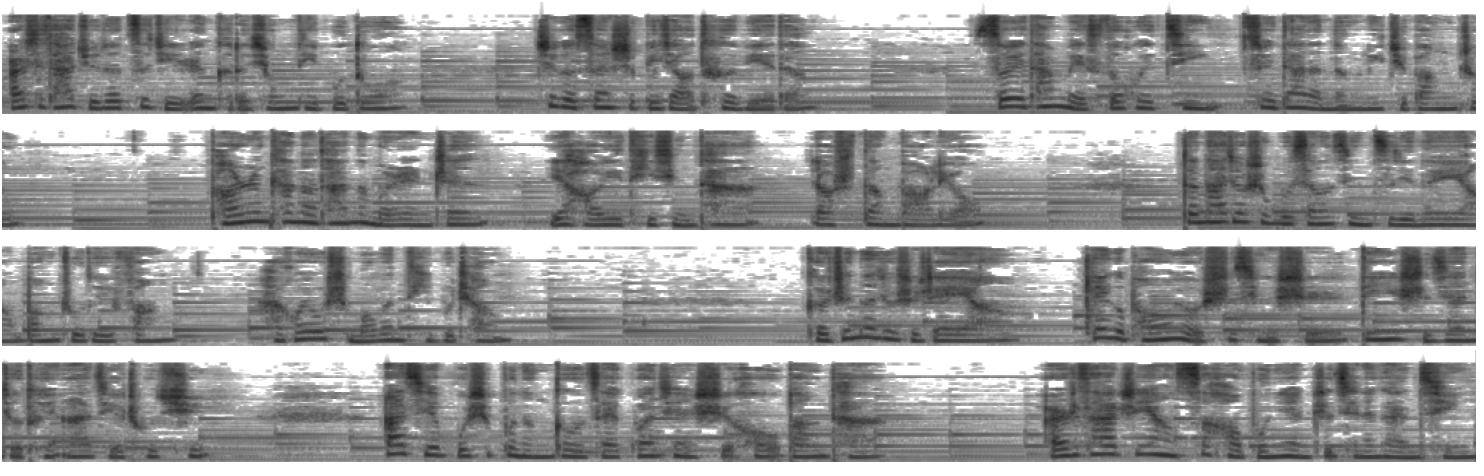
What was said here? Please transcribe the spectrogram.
而且他觉得自己认可的兄弟不多，这个算是比较特别的，所以他每次都会尽最大的能力去帮助。旁人看到他那么认真，也好意提醒他要适当保留，但他就是不相信自己那样帮助对方还会有什么问题不成？可真的就是这样。那个朋友有事情时，第一时间就推阿杰出去。阿杰不是不能够在关键时候帮他，而是他这样丝毫不念之前的感情，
